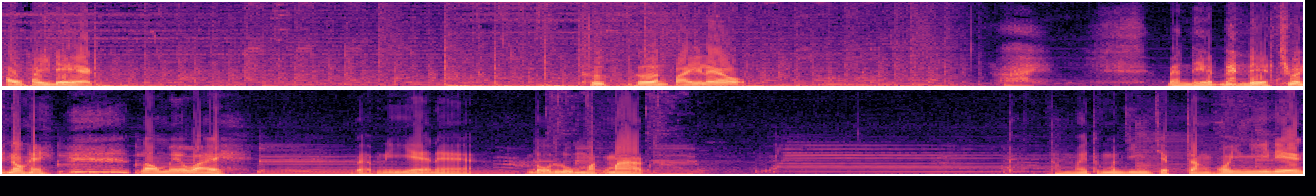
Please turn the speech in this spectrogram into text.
เอาไปแดกถึกเกินไปแล้วเฮ้แบนเดดแบนเดดช่วยหน่อย เราไม่ไหว แบบนี้แย่แน่ โดนลุมมาก ๆทำไมถึงมันยิงเจ็บจังเพราะอย่างนี้นี่เอง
